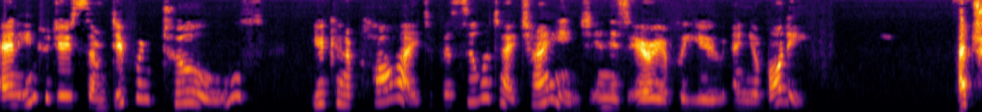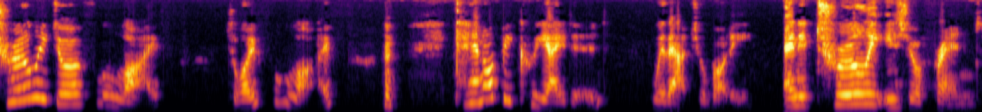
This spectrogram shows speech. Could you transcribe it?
and introduce some different tools you can apply to facilitate change in this area for you and your body. A truly joyful life, joyful life, cannot be created without your body. And it truly is your friend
